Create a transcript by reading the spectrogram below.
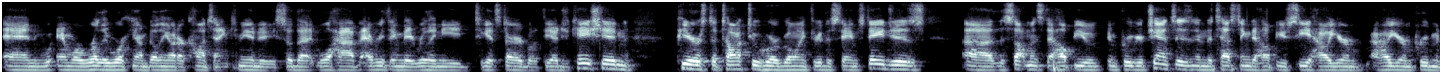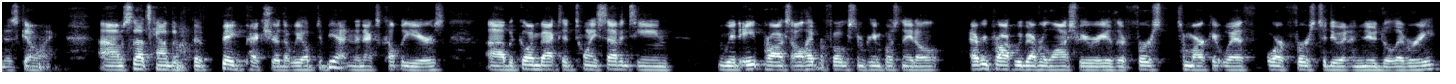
and and we're really working on building out our content community so that we'll have everything they really need to get started both the education peers to talk to who are going through the same stages uh, the supplements to help you improve your chances and the testing to help you see how your how your improvement is going. Um, so that's kind of the, the, big picture that we hope to be at in the next couple of years. Uh, but going back to 2017, we had eight products, all hyper focused in pre and postnatal. Every product we've ever launched, we were either first to market with or first to do it in a new delivery.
